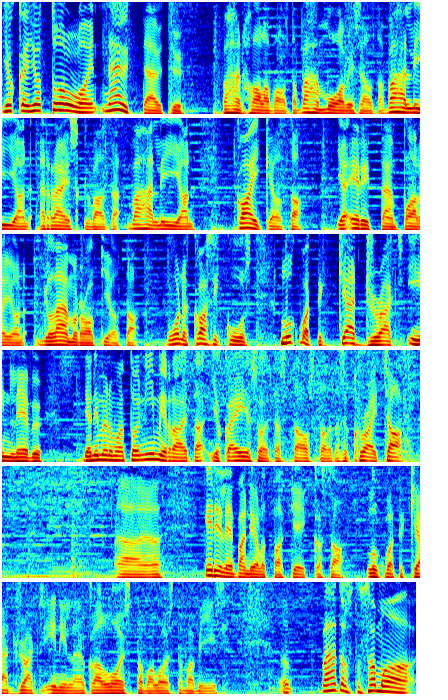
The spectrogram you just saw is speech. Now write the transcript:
joka jo tolloin näyttäytyi vähän halvalta, vähän muoviselta, vähän liian räiskyvältä, vähän liian kaikelta ja erittäin paljon glam rockilta. Vuonna 86 Look What the Cat Dragged In-levy ja nimenomaan toi nimiraita, joka ei soi tästä taustalla, tässä on Cry Tough. Ää, edelleen bändi aloittaa keikkansa Look What the Cat Dragged Inillä, joka on loistava, loistava biisi vähän tuosta samaa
